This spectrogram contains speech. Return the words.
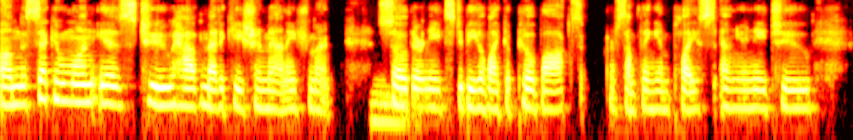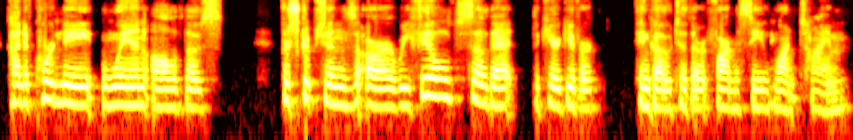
Um, the second one is to have medication management. So there needs to be like a pill box or something in place, and you need to kind of coordinate when all of those prescriptions are refilled so that the caregiver can go to the pharmacy one time.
